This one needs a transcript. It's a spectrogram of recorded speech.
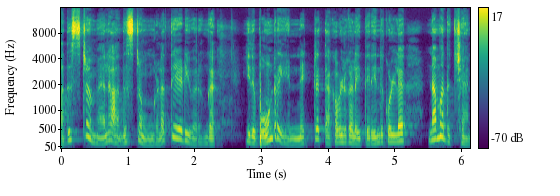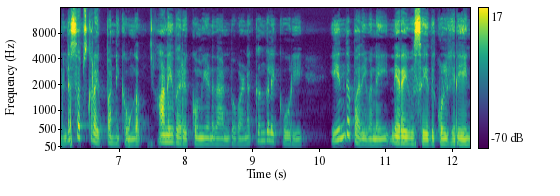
அதிர்ஷ்டம் மேலே அதிர்ஷ்டம் உங்களை தேடி வருங்க. இது போன்ற எண்ணற்ற தகவல்களை தெரிந்து கொள்ள நமது சேனலை சப்ஸ்கிரைப் பண்ணிக்கோங்க. அனைவருக்கும் எனது அன்பு வணக்கங்களை கூறி இந்த பதிவினை நிறைவு செய்து கொள்கிறேன்.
